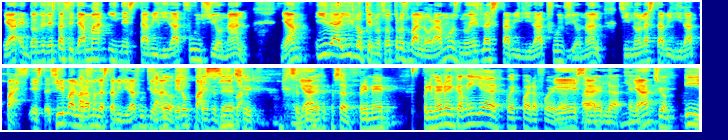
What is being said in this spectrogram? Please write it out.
¿ya? Entonces, esta se llama inestabilidad funcional, ¿ya? Y de ahí lo que nosotros valoramos no es la estabilidad funcional, sino la estabilidad paz. esta- Sí valoramos la estabilidad funcional, pero pasiva. Eso ¿Ya? O sea, primer, primero en camilla, después para afuera. a Exacto, en ¿ya? la función. Y,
